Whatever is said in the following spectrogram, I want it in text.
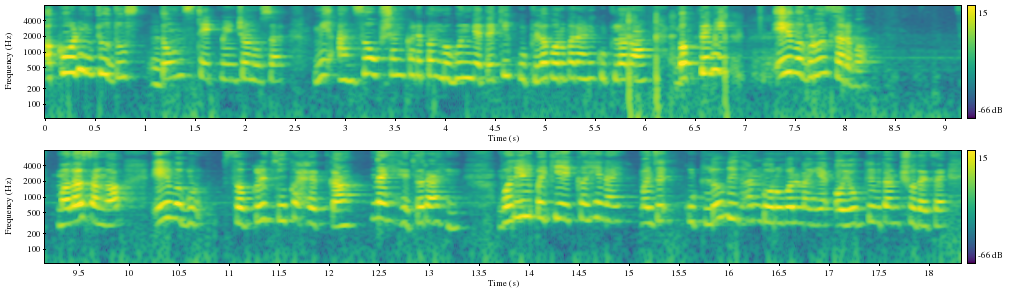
अकॉर्डिंग टू दोस दोन स्टेटमेंटच्या नुसार मी आन्सर ऑप्शनकडे पण बघून घेते की कुठलं बरोबर आणि कुठलं रॉंग बघते मी ए वगळून सर्व. मला सांगा ए वगळू सगळे चूक आहेत का? नाही हे तर आहे. वरीलपैकी एकही नाही. म्हणजे कुठलं विधान बरोबर नाही आहे अयोग्य विधान शोधायचं आहे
